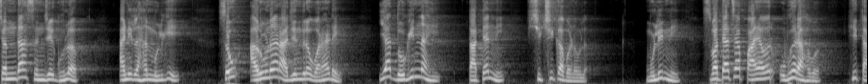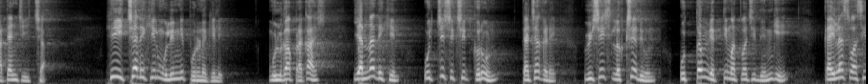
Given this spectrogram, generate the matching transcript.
चंदा संजय घोलप आणि लहान मुलगी सौ अरुणा राजेंद्र वराडे या दोघींनाही तात्यांनी शिक्षिका बनवलं. मुलींनी स्वतःच्या पायावर उभं राहावं ही तात्यांची इच्छा. ही इच्छा देखील मुलींनी पूर्ण केली. मुलगा प्रकाश यांना देखील उच्च शिक्षित करून त्याच्याकडे विशेष लक्ष देऊन उत्तम व्यक्तिमत्वाची देणगी कैलासवासी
